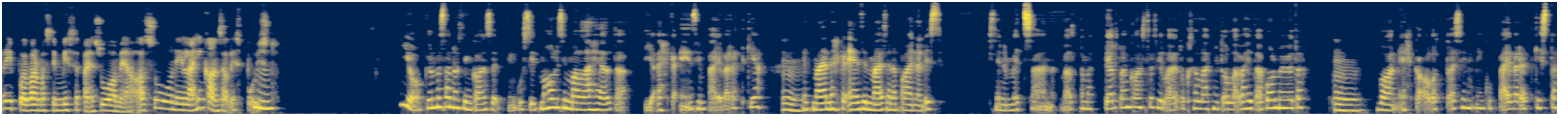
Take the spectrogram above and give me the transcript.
Riippuen varmasti missä päin Suomea asuu, niin lähin kansallispuisto. Mm. Joo, kyllä mä sanoisin kanssa, että niinku siitä mahdollisimman läheltä ja ehkä ensin päiväretkiä. Mm. Että mä en ehkä ensimmäisenä painelisi sinne metsään välttämättä teltan kanssa sillä ajatuksella, että nyt ollaan vähintään kolme yötä, mm. vaan ehkä aloittaisin niin kuin päiväretkistä.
